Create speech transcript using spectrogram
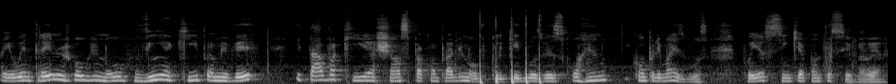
Aí eu entrei no jogo de novo, vim aqui para me ver e tava aqui a chance para comprar de novo. Cliquei duas vezes correndo e comprei mais duas. Foi assim que aconteceu, galera.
